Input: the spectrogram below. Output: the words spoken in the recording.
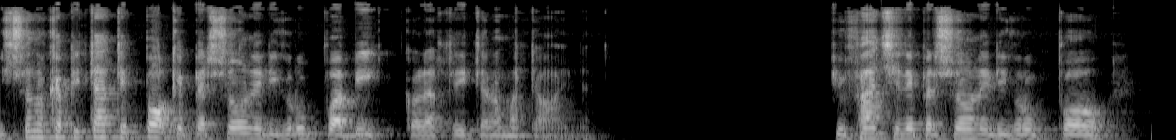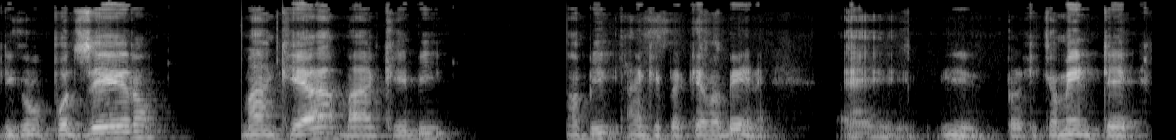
mi sono capitate poche persone di gruppo AB con l'artrite reumatoide. Più facile persone di gruppo, di gruppo 0, ma anche A, ma anche B, AB, anche perché va bene, eh, praticamente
